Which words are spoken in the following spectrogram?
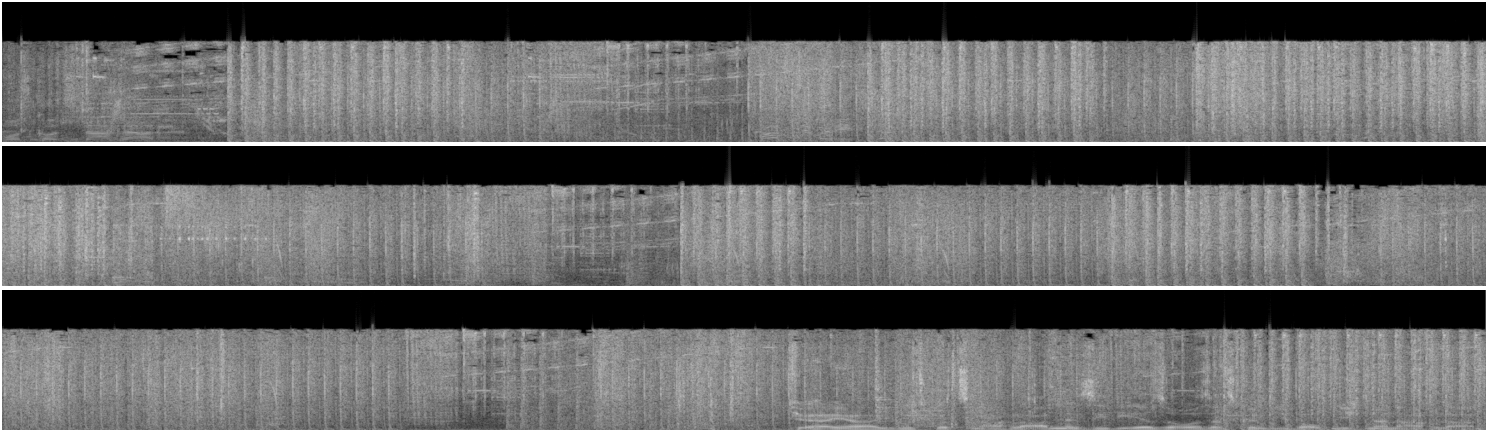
Muss kurz nachladen. Kommt über die Seite! Tja, ja, ich muss kurz nachladen. Es sieht eher so aus, als könnte ich überhaupt nicht mehr nachladen.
